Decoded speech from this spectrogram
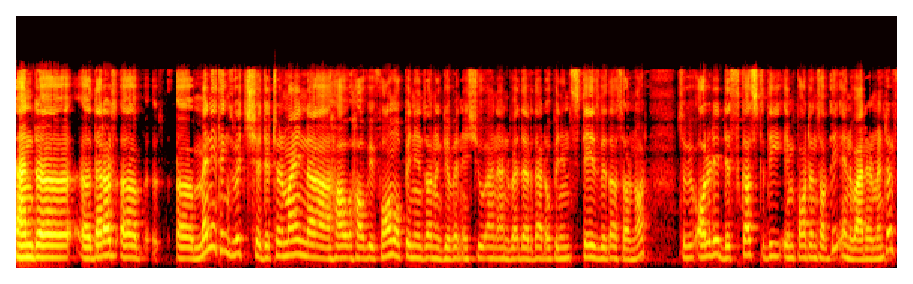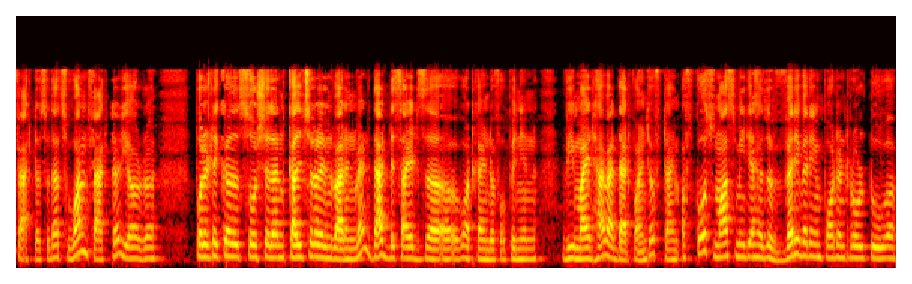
And uh, there are many things which determine how how we form opinions on a given issue and and whether that opinion stays with us or not so we've already discussed the importance of the environmental factor. So that's one factor, your uh, political, social and cultural environment that decides uh, uh, what kind of opinion we might have at that point of time. Of course, mass media has a very, very important role to uh,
